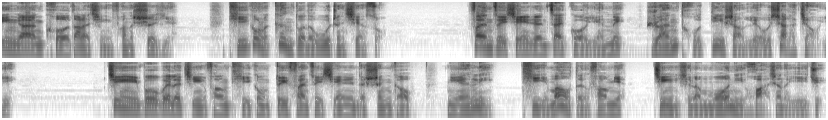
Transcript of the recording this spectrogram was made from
并案扩大了警方的视野，提供了更多的物证线索。犯罪嫌疑人在果园内软土地上留下了脚印，进一步为了警方提供对犯罪嫌疑人的身高、年龄、体貌等方面进行了模拟画像的依据。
